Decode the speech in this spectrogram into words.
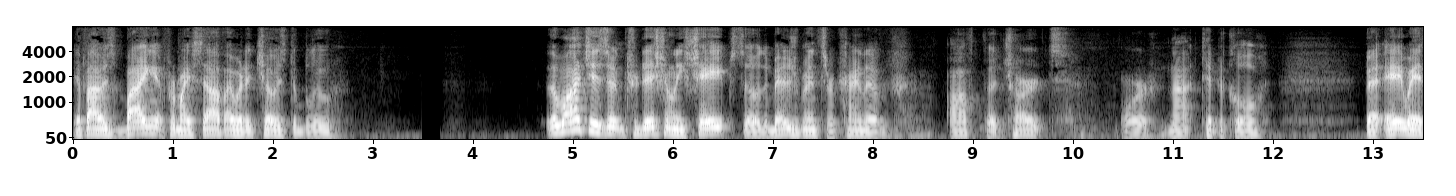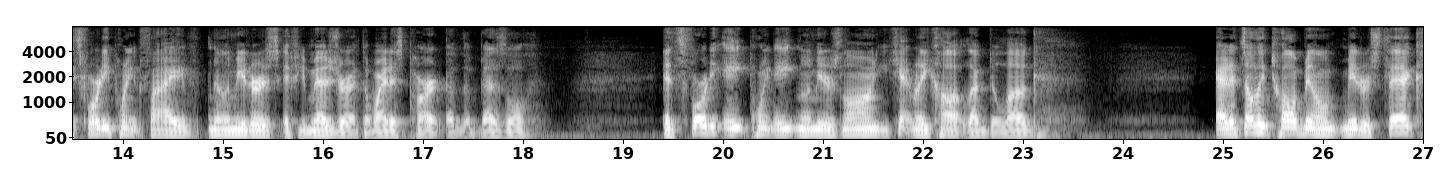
If I was buying it for myself, I would have chose the blue. The watch isn't traditionally shaped, so the measurements are kind of off the charts or not typical. But anyway, it's 40.5 millimeters if you measure at the widest part of the bezel. It's 48.8 millimeters long. You can't really call it lug to lug and it's only 12 millimeters thick.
